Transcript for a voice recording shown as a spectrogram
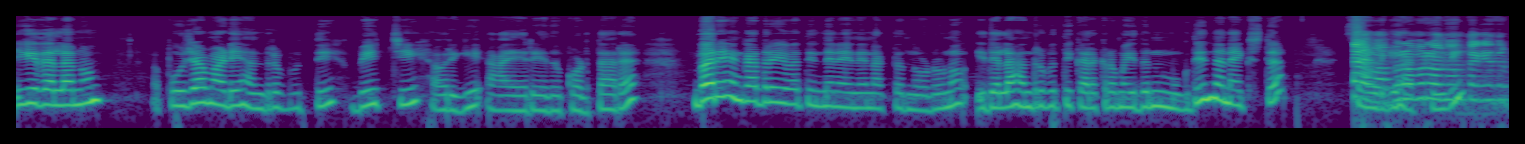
ಈಗ ಇದೆಲ್ಲನೂ ಪೂಜಾ ಮಾಡಿ ಅಂದ್ರ ಬುತ್ತಿ ಬಿಚ್ಚಿ ಅವರಿಗೆ ಆ ಏರಿಯಾದು ಕೊಡ್ತಾರೆ. ಬರೀ ಹಂಗಾದ್ರೆ ಇವತ್ತಿನ ದಿನ ಏನೇನಾಗ್ತದೆ ನೋಡೋಣ. ಇದೆಲ್ಲ ಅಂದ್ರ ಬುತ್ತಿ ಕಾರ್ಯಕ್ರಮ ಇದನ್ನ ಮುಗ್ದಿಂದ ನೆಕ್ಸ್ಟ್ ತೆಗಿದ್ರು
